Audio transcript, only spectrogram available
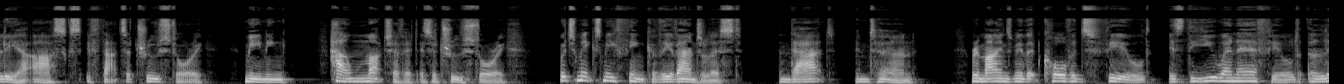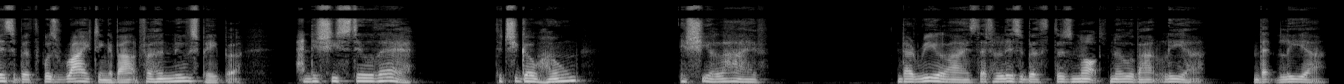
Leah asks if that's a true story, meaning how much of it is a true story, which makes me think of the evangelist, and that, in turn, reminds me that Corvid's Field is the UN airfield Elizabeth was writing about for her newspaper. And is she still there? Did she go home? Is she alive? And I realize that Elizabeth does not know about Leah, and that Leah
